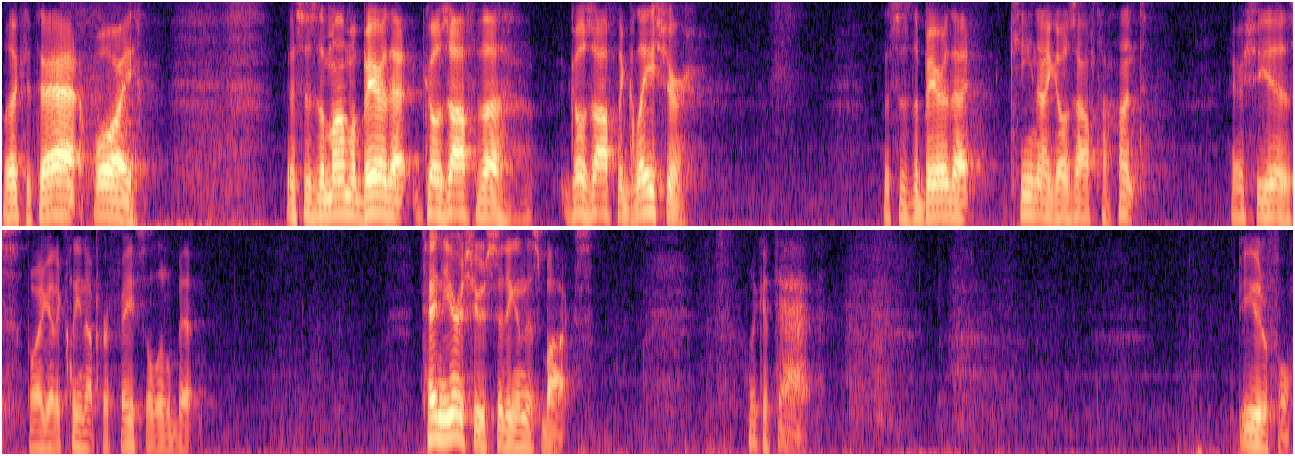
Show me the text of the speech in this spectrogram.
Look at that, boy. This is the mama bear that goes off the goes off the glacier. This is the bear that Kenai goes off to hunt. There she is. Boy, I got to clean up her face a little bit. Ten years she was sitting in this box. Look at that. Beautiful.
